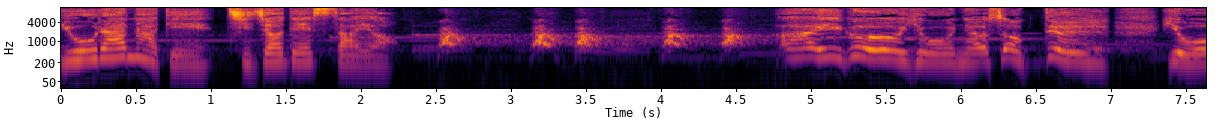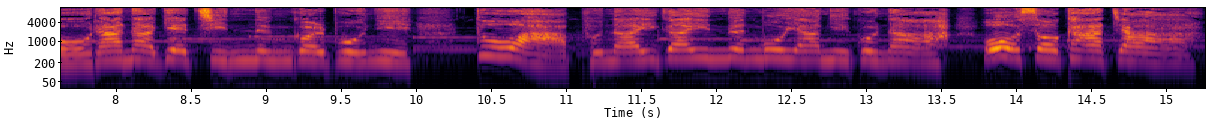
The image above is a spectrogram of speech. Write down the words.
요란하게 지저댔어요. 아이고, 요 녀석들 요란하게 짖는 걸 보니 또 아픈 아이가 있는 모양이구나. 어서 가자.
